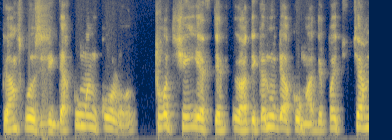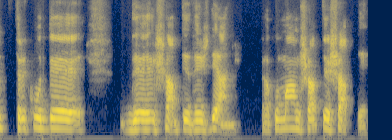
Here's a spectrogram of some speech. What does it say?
Că am spus, zic, de acum încolo, tot ce este, adică nu de acum, după ce am trecut de, de 70 de ani, acum am 77,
